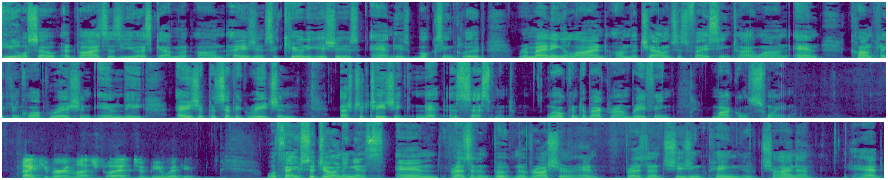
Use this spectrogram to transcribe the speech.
He also advises the U.S. government on Asian security issues, and his books include Remaining Aligned on the Challenges Facing Taiwan and Conflict and Cooperation in the Asia Pacific Region, a Strategic Net Assessment. Welcome to Background Briefing, Michael Swain. Thank you very much. Glad to be with you. Well, thanks for joining us. And President Putin of Russia and President Xi Jinping of China had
